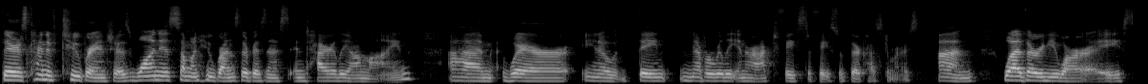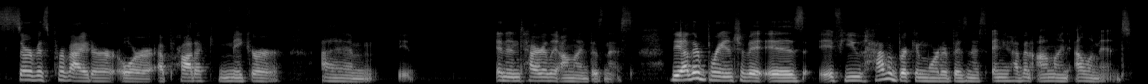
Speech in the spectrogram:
there's kind of two branches. One is someone who runs their business entirely online um, where you know they never really interact face to face with their customers. Um, whether you are a service provider or a product maker, um, an entirely online business. The other branch of it is if you have a brick and mortar business and you have an online element.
